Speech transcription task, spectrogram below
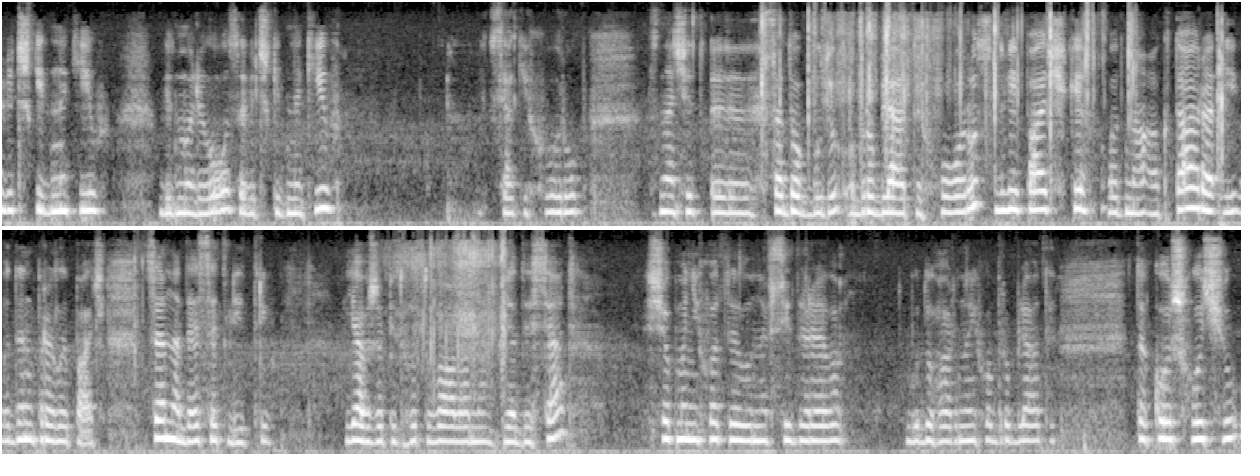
від шкідників, від моліоза, від шкідників, від всяких хвороб. Значить, е, садок буду обробляти хорус, дві пачки, одна актара і один прилипач. Це на 10 літрів. Я вже підготувала на 50, щоб мені хватило на всі дерева. Буду гарно їх обробляти. Також хочу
